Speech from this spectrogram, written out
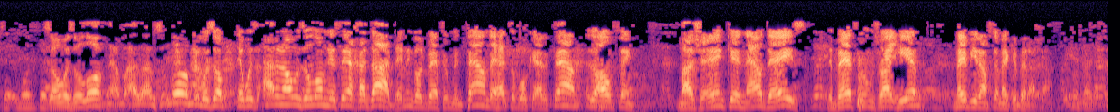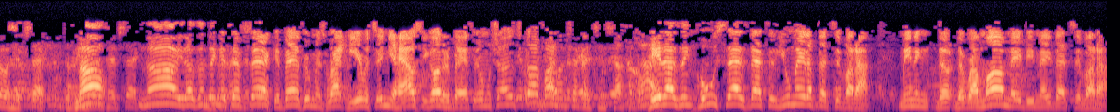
So it was a long. It was a long. It was a. It was. I don't know. It was a long Yisei Chadad. They didn't go to the bathroom in town. They had to walk out of town. The whole thing. Masha Enke nowadays the bathroom's right here. Maybe you don't have to make a beracha. Yeah, but it's still a hefsek. No, no, he doesn't think it's hefsek. The bathroom is right here. It's in your house. You go to the bathroom. It's good. Fine. He doesn't. Who says that? you made up that tzivara? Meaning the the Ramah maybe made that tzivara.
